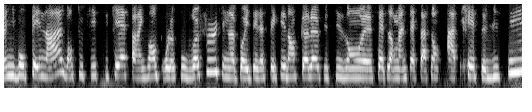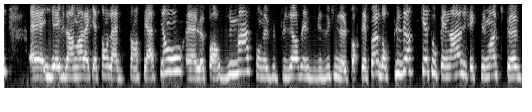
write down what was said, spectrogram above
un niveau pénal, donc tout ce qui est étiquette, par exemple, pour le couvre-feu, qui n'a pas été respecté dans ce cas-là, puisqu'ils ont euh, fait leur manifestation après celui-ci. Euh, il y a évidemment la question de la distanciation, le port du masque. On a vu plusieurs individus qui ne le portaient pas. Donc, plusieurs tickets au pénal, effectivement, qui peuvent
